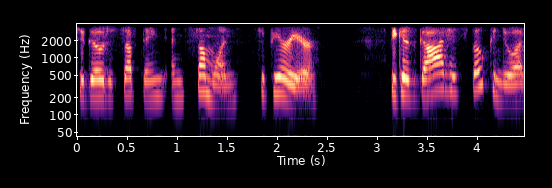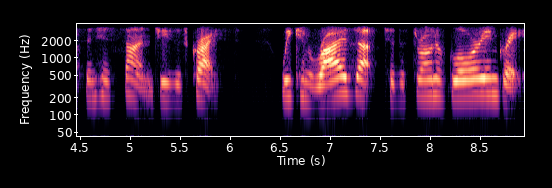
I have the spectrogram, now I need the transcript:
to go to something and someone superior because God has spoken to us in his Son, Jesus Christ we can rise up to the throne of glory and grace.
